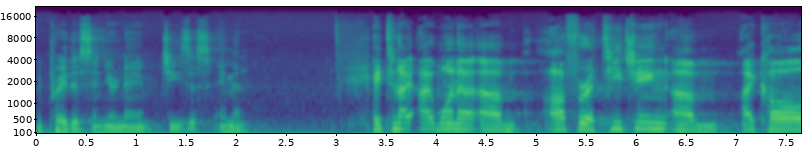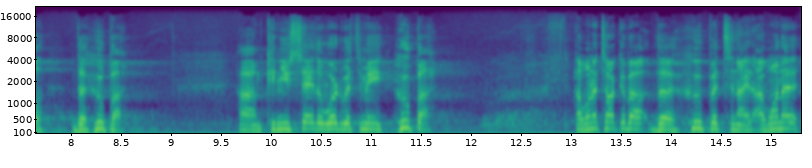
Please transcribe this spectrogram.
We pray this in your name, Jesus. Amen. Hey, tonight I want to um, offer a teaching um, I call the chuppah. Um, can you say the word with me? Chuppah. I want to talk about the chuppah tonight. I want to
